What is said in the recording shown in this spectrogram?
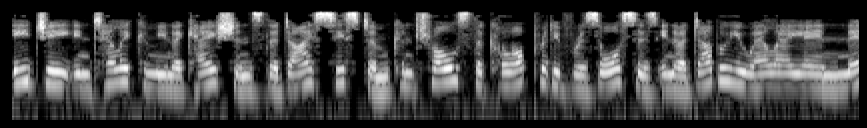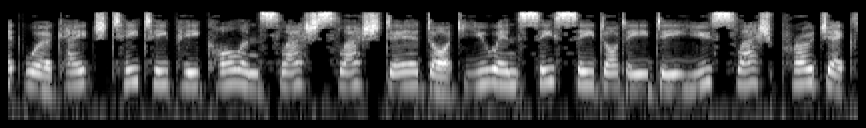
e.g. in telecommunications the DI system controls the cooperative resources in a WLAN network http colon slash slash dare.uncc.edu slash projects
